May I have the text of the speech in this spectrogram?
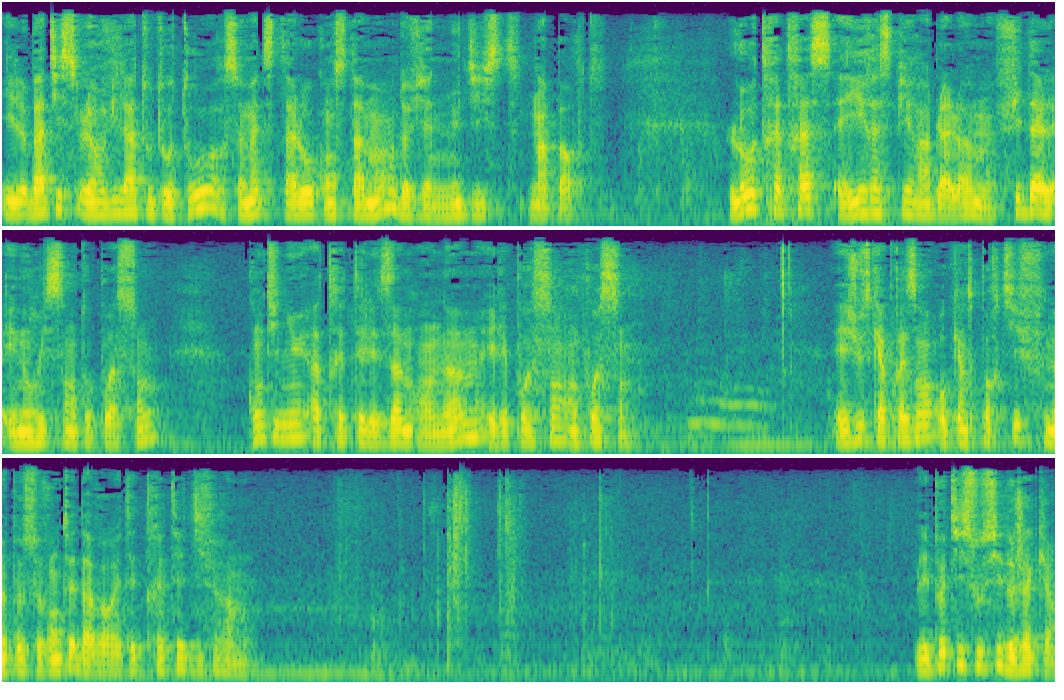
Ils bâtissent leur villa tout autour, se mettent à l'eau constamment, deviennent nudistes, n'importe. L'eau traîtresse et irrespirable à l'homme, fidèle et nourrissante aux poissons, continue à traiter les hommes en hommes et les poissons en poissons. Et jusqu'à présent, aucun sportif ne peut se vanter d'avoir été traité différemment. Les petits soucis de chacun.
